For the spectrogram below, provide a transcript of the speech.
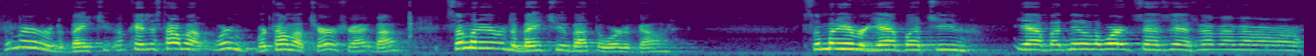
Somebody ever debate you? Okay, let's talk about, we're, we're talking about church, right, Bob? Somebody ever debate you about the Word of God? Somebody ever yeah but you? Yeah, but you know, the word says this. I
